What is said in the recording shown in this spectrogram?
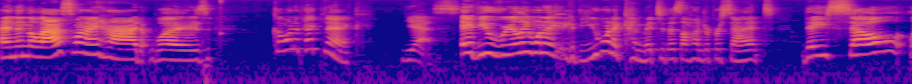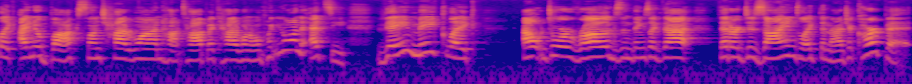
And then the last one I had was go on a picnic. Yes. If you really want to if you want to commit to this 100% they sell like i know box lunch had one hot topic had one at one point you go on etsy they make like outdoor rugs and things like that that are designed like the magic carpet.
